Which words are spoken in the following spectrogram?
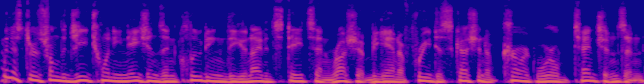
Ministers from the G20 nations, including the United States and Russia, began a free discussion of current world tensions and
